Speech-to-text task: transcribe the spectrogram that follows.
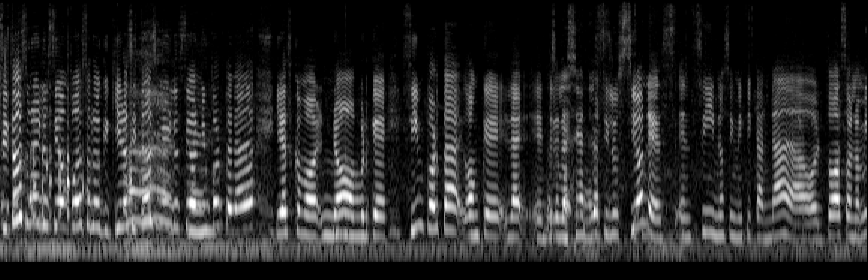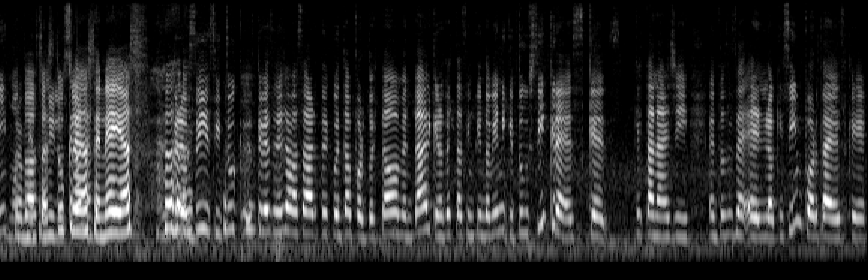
Si todo es una ilusión, puedo hacer lo que quiero. Si todo es una ilusión, no importa nada. Y es como, no, porque sí importa, aunque entre las, ilusiones. en sí no significan nada, o todas son lo mismo, Pero todas son tú creas en ellas. Pero sí, si tú crees en ellas, vas a darte cuenta por tu estado mental que no te estás sintiendo bien y que tú sí crees que, que están allí. Entonces, eh, lo que sí importa es que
